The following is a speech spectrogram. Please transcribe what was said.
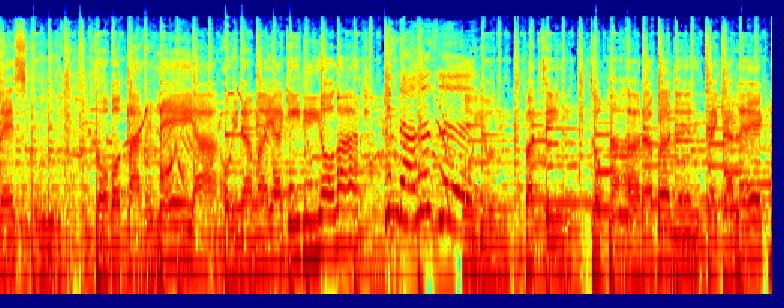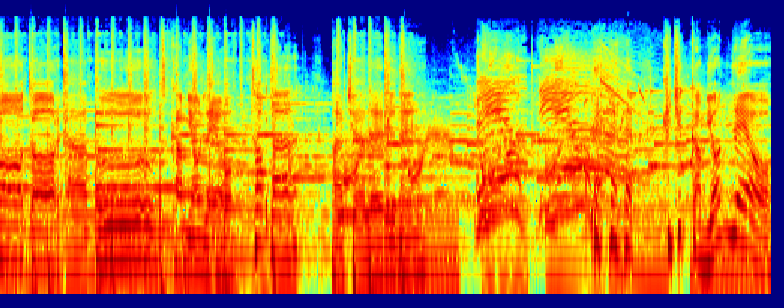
ve Scoot Robotlar ve Leia oynamaya gidiyorlar Kim daha hızlı? Oyun vakti Topla arabanı Tekerlek, motor, kaput Kamyon Leo Topla parçalarını Leo! Leo! Küçük kamyon Leo.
